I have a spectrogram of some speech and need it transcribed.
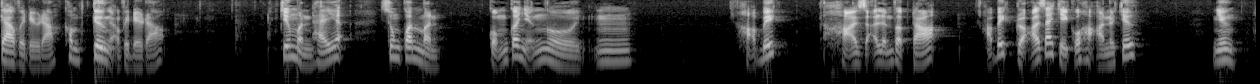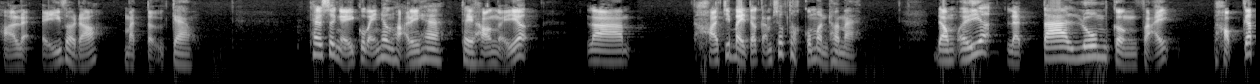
cao về điều đó không kiêu ngạo về điều đó. Chứ mình thấy á xung quanh mình cũng có những người um, họ biết họ giỏi lĩnh vực đó. Họ biết rõ giá trị của họ nữa chứ. Nhưng họ lại ỷ vào đó mà tự cao. Theo suy nghĩ của bản thân họ đi ha thì họ nghĩ á là họ chỉ bày tỏ cảm xúc thật của mình thôi mà đồng ý là ta luôn cần phải học cách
